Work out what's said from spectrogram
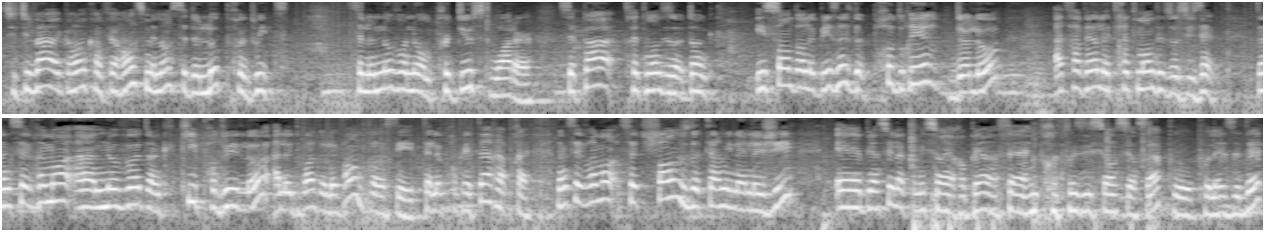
Si tu vas à une grande conférence, maintenant c'est de l'eau produite. C'est le nouveau nom, produced water. C'est pas traitement des eaux. Donc, ils sont dans le business de produire de l'eau à travers le traitement des eaux usées. Donc c'est vraiment un nouveau, donc qui produit l'eau a le droit de le vendre, c'est le propriétaire après. Donc c'est vraiment cette change de terminologie et bien sûr la Commission européenne a fait une proposition sur ça pour, pour les aider.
